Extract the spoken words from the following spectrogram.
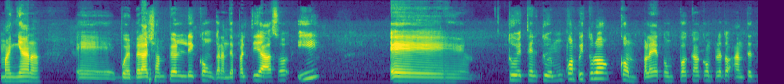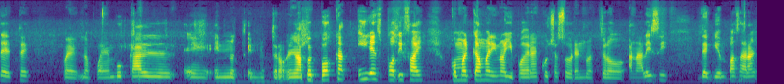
mañana. Eh, vuelve la Champions League con grandes partidazos y eh, tuvimos un capítulo completo, un podcast completo antes de este pues lo pueden buscar eh, en, nuestro en Apple Podcast y en Spotify como el camerino. Allí podrán escuchar sobre nuestro análisis de quién pasarán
